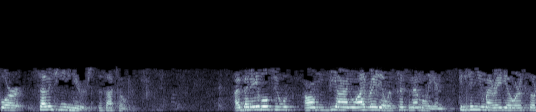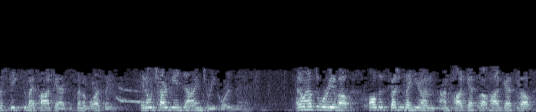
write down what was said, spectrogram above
for 17 years this October. I've been able to um, be on live radio with Chris and Emily and continue my radio work, so to speak, through my podcast. It's been a blessing. They don't charge me a dime to record that. I don't have to worry about all the discussions I hear on, on podcasts about podcasts about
